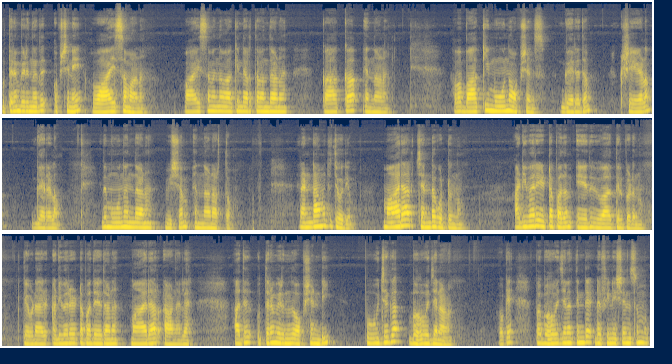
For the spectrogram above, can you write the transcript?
ഉത്തരം വരുന്നത് ഓപ്ഷൻ എ വായസമാണ്. വായസം എന്ന വാക്കിന്റെ അർത്ഥം എന്താണ്? കാക്ക എന്നാണ്. അപ്പോൾ ബാക്കി മൂന്ന് ഓപ്ഷൻസ് ഗരതം ക്ഷേളം ഗരളം. ഇത് മൂന്ന് എന്താണ് വിഷം എന്നാണ് അർത്ഥം. രണ്ടാമത്തെ ചോദ്യം. മാരാർ ചെണ്ട കൊട്ടുന്നു. അടിവരയിട്ട പദം ഏത് വിവാദത്തിൽപ്പെടുന്നു ഇവിടെ അടിവരയിട്ട പദം ഏതാണ്? മാരാർ ആണ് അല്ലേ അത് ഉത്തരം വരുന്നത് ഓപ്ഷൻ ഡി പൂജക ബഹുവചനാണ്. ഓക്കെ? അപ്പോൾ ബഹുവചനത്തിന്റെ ഡെഫിനിഷൻസും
